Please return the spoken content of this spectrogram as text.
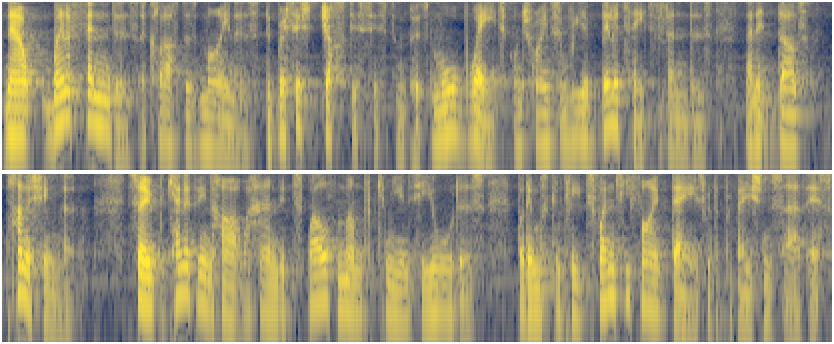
Now, when offenders are classed as minors, the British justice system puts more weight on trying to rehabilitate offenders than it does punishing them. So Kennedy and Hart were handed 12 month community orders where they must complete 25 days with the probation service,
